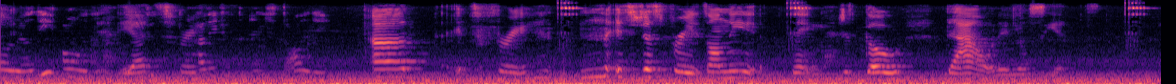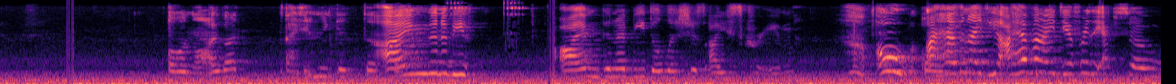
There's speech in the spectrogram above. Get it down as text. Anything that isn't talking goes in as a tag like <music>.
Oh, really? Oh, yeah, it's free. How did you install it? Uh, it's free. <laughs> it's just free. It's on the thing. Just go down and you'll see it. Oh, no, I got. I didn't get the. I'm gonna be. I'm gonna be delicious ice cream. <gasps> Oh, I have an idea. I have an idea for the episode.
